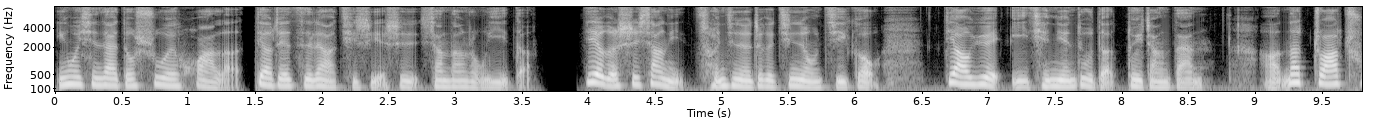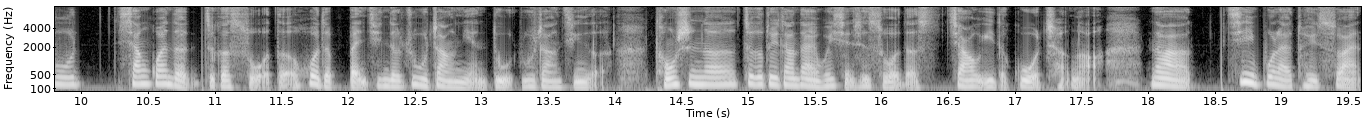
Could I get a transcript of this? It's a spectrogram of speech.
因为现在都数位化了，调这些资料其实也是相当容易的。第二个是像你存钱的这个金融机构，调阅以前年度的对账单，啊，那抓出相关的这个所得或者本金的入账年度入账金额，同时呢，这个对账单也会显示所有的交易的过程啊，那。进一步来推算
